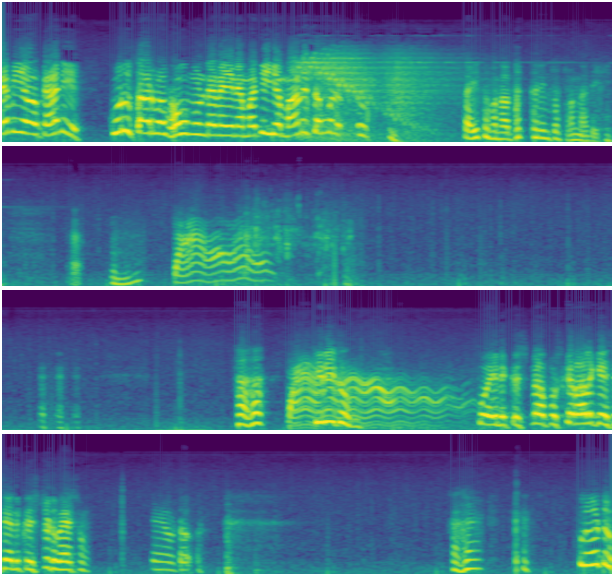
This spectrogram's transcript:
ఏమియో కాని కురు సార్వభౌముండనైన మదీయ మానసమును సైతమును నధక్కరించుతున్నది కిరీటం. పోయిన కృష్ణ పుష్కరాలకేసాను కృష్ణుడు వేషం. ఏమిటో? ఫ్లూటు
